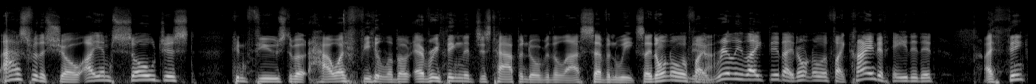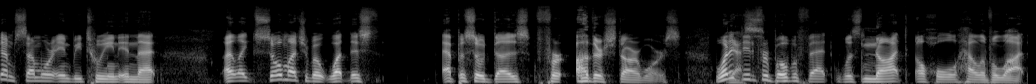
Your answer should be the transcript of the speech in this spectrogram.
As for the show, I am so just confused about how I feel about everything that just happened over the last 7 weeks. I don't know if I really liked it. I don't know if I kind of hated it. I think I'm somewhere in between in that I liked so much about what this episode does for other Star Wars. What it did for Boba Fett was not a whole hell of a lot.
